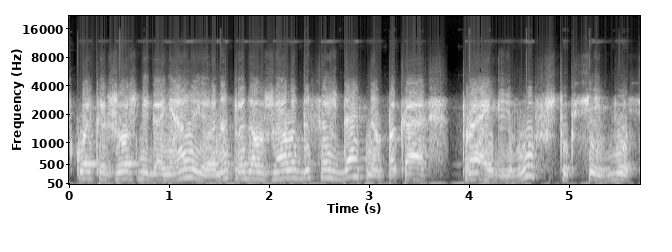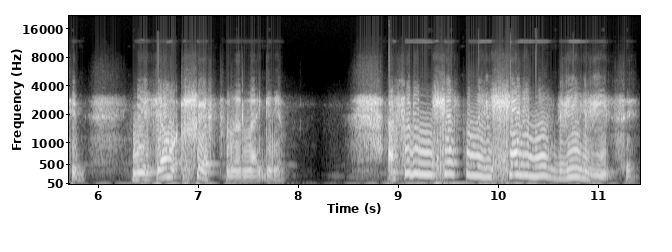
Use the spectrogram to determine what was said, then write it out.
Сколько Джордж не гонял ее, она продолжала досаждать нам, пока прайд львов, штук 7-8, не взял шефство над лагерем. Особенно часто навещали нас две львицы.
